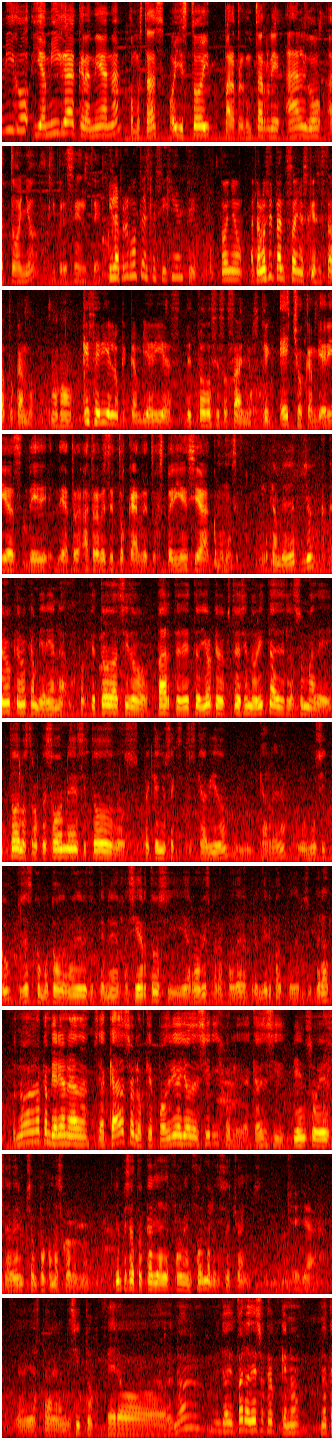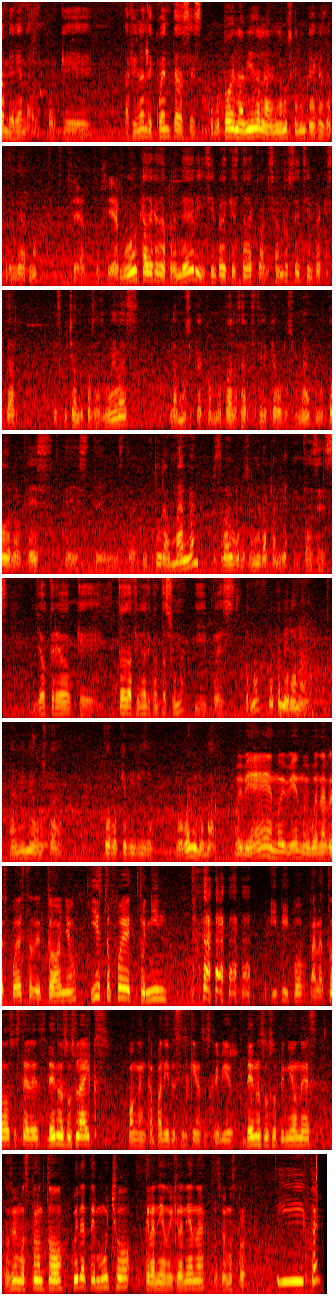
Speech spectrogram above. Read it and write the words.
amigo y amiga craneana, ¿cómo estás? Hoy estoy para preguntarle algo a Toño, aquí presente. Y la pregunta es la siguiente. Toño, a través de tantos años que has estado tocando, Ajá. ¿qué sería lo que cambiarías de todos esos años? ¿Qué hecho cambiarías de, de a, tra- a través de tocar, de tu experiencia como músico? ¿Qué cambiaría? Pues yo creo que no cambiaría nada, porque todo ha sido parte de esto. Yo creo que lo que estoy haciendo ahorita es la suma de todos los tropezones y todos los pequeños éxitos que ha habido en mi carrera como músico. Pues es como todo, ¿no? Debes de tener aciertos y errores para poder aprender y para poder superar. Pues no, no cambiaría nada. Si acaso lo que podría yo decir, híjole, que a veces sí pienso es haber empezado un poco más joven, ¿no? Yo empecé a tocar ya de forma en forma a los 18 años. Que ya. ya, ya está grandecito. Pero no, fuera de eso creo que no, no cambiaría nada, porque a final de cuentas, es, como todo en la vida, la- en la música nunca dejas de aprender, ¿no? Cierto, cierto. Nunca dejas de aprender y siempre hay que estar actualizándose, siempre hay que estar escuchando cosas nuevas. La música, como todas las artes, tiene que evolucionar, como todo lo que es este, nuestra cultura humana, pues va a evolucionar y va a cambiar. Entonces, yo creo que todo a final de cuentas suma y pues, pues no, no cambiaría nada. A mí me gusta todo lo que he vivido, lo bueno y lo malo. Muy bien, muy bien, muy buena respuesta de Toño. Y esto fue Toñín y Pipo para todos ustedes. Denos sus likes, pongan campanitas si se quieren suscribir, denos sus opiniones. Nos vemos pronto. Cuídate mucho, craneano y craneana. Nos vemos pronto. Y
